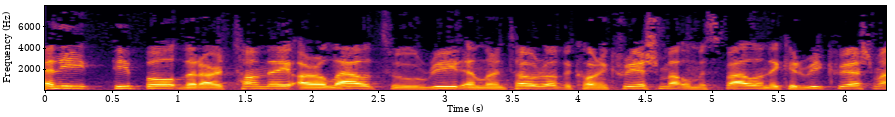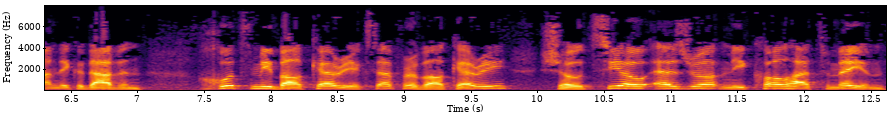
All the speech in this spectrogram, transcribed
any people that are Tameh are allowed to read and learn Torah, V'korin Kriyashma U'Mispalon, they could read Kriyashma and they could daven chutz mi Balkari, except for Balkari, shotzio Ezra mikol ha-tmeim,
